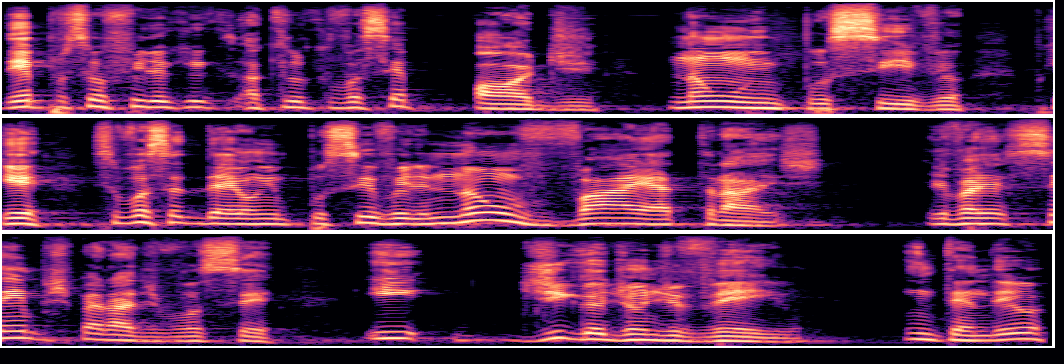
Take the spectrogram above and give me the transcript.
Dê pro seu filho aqui- aquilo que você pode, não o impossível. Porque se você der o impossível, ele não vai atrás. Ele vai sempre esperar de você. E diga de onde veio, entendeu?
